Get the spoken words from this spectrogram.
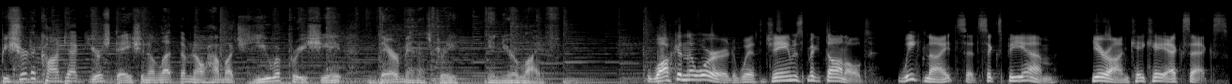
Be sure to contact your station and let them know how much you appreciate their ministry in your life. Walk in the Word with James MacDonald, weeknights at 6 p.m. here on KKXX.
